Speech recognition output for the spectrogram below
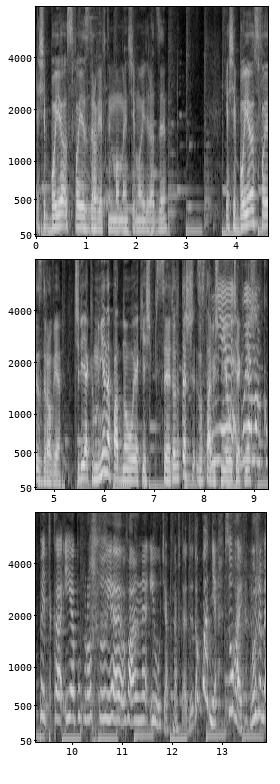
Ja się boję o swoje zdrowie w tym momencie, moi drodzy. Ja się boję o swoje zdrowie. Czyli jak mnie napadną jakieś psy, to ty też zostawisz mnie i bo uciekniesz. ja mam i ja po prostu je walnę i ucieknę wtedy. Dokładnie. Słuchaj, możemy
